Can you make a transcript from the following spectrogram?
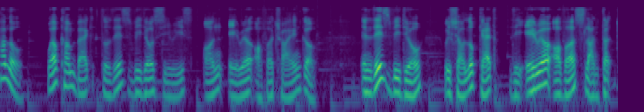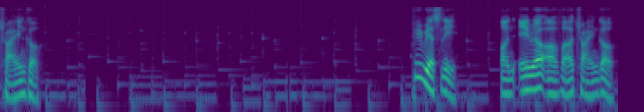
Hello, welcome back to this video series on area of a triangle. In this video, we shall look at the area of a slanted triangle. Previously, on area of a triangle,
